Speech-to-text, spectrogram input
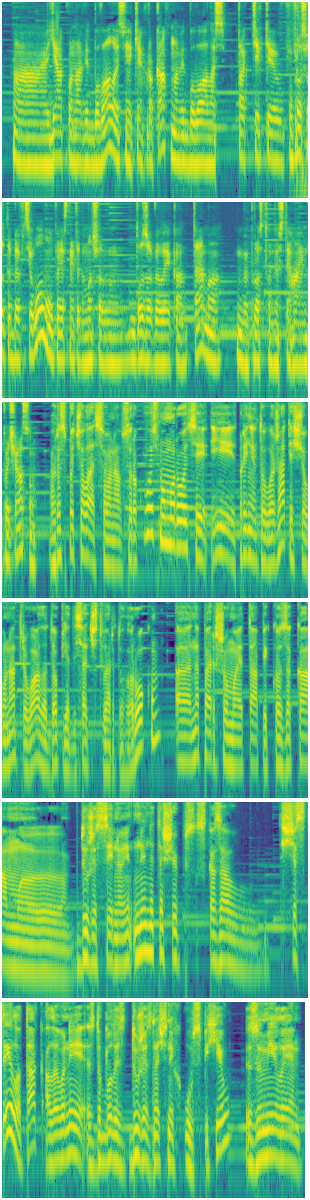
як вона відбувалась, в яких роках вона відбувалась. Так, тільки попрошу тебе в цілому пояснити, тому що дуже велика тема. Ми просто не встигаємо по часу. Розпочалася вона в 48-му році, і прийнято вважати, що вона тривала до 54-го року. Е, На першому етапі козакам е, дуже сильно не, не те, що я б сказав, щастило, так, але вони здобули дуже значних успіхів, зуміли е,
